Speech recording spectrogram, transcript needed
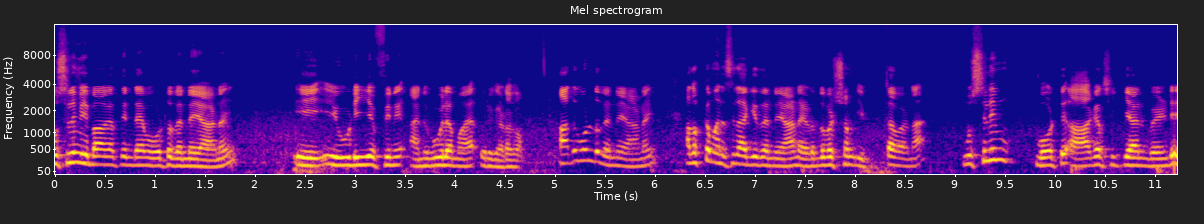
മുസ്ലിം വിഭാഗത്തിന്റെ വോട്ട് തന്നെയാണ് ഈ യു ഡി എഫിന് അനുകൂലമായ ഒരു ഘടകം. അതുകൊണ്ട് തന്നെയാണ് അതൊക്കെ മനസ്സിലാക്കി തന്നെയാണ് ഇടതുപക്ഷം ഇത്തവണ മുസ്ലിം വോട്ട് ആകർഷിക്കാൻ വേണ്ടി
